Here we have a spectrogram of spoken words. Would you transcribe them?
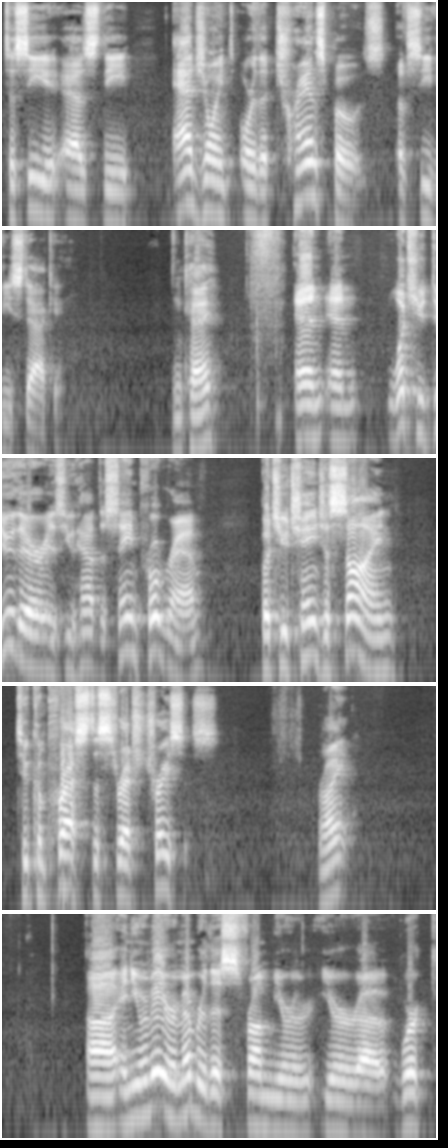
to see as the adjoint or the transpose of CV stacking. Okay, and and what you do there is you have the same program but you change a sign to compress the stretched traces, right? Uh, and you may remember this from your your uh, work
